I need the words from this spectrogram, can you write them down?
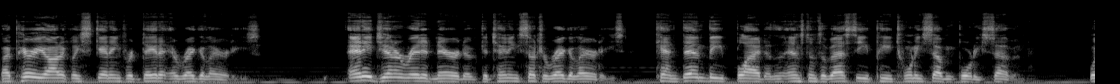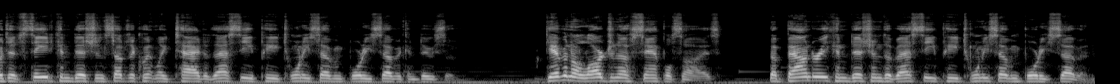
by periodically scanning for data irregularities. Any generated narrative containing such irregularities can then be flagged as an instance of SCP-2747, with its seed condition subsequently tagged as SCP-2747 conducive. Given a large enough sample size, the boundary conditions of SCP-2747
